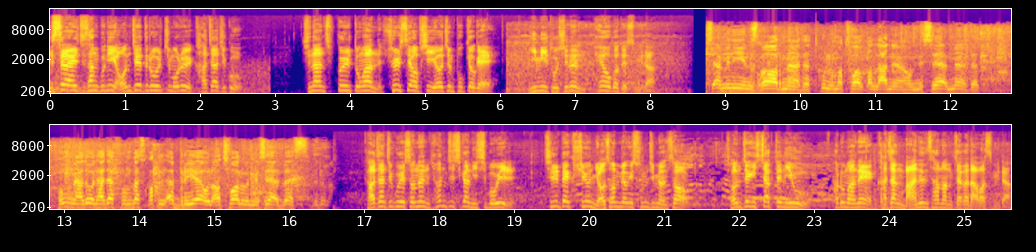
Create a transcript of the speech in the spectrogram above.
이스라엘 지상군이 언제 들어올지 모를 가자지구. 지난 19일 동안 쉴 새 없이 이어진 폭격에 이미 도시는 폐허가 됐습니다. امنيين صغار ماتت كلهم اطفال طلعناهم نساء ماتت هم هذول هدفهم بس قتل الابرياء والاطفال والنساء بس بدون 가자지구에서는 현지 시간 25일 756명이 숨지면서 전쟁이 시작된 이후 하루 만에 가장 많은 사망자가 나왔습니다.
